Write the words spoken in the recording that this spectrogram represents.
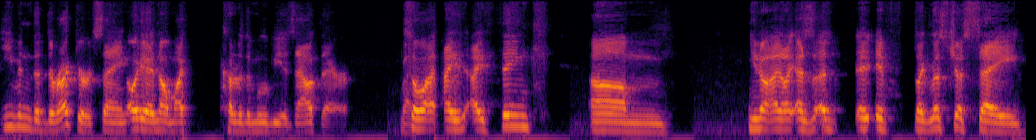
even the director saying oh yeah no my cut of the movie is out there. Right. so I, I i think um you know i as a, if like let's just say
